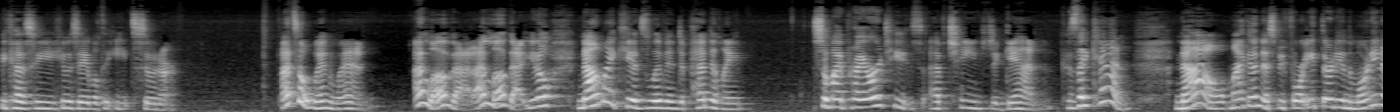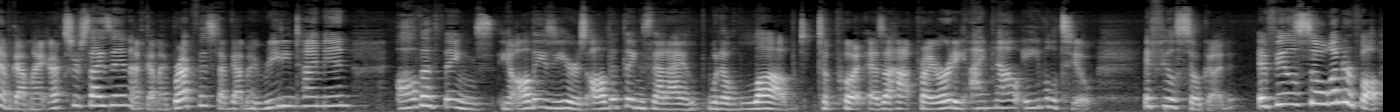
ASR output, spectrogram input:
because he he was able to eat sooner that's a win-win i love that i love that you know now my kids live independently so my priorities have changed again because they can. Now, my goodness, before 8:30 in the morning, I've got my exercise in, I've got my breakfast, I've got my reading time in. all the things, you know, all these years, all the things that I would have loved to put as a hot priority, I'm now able to. It feels so good. It feels so wonderful.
